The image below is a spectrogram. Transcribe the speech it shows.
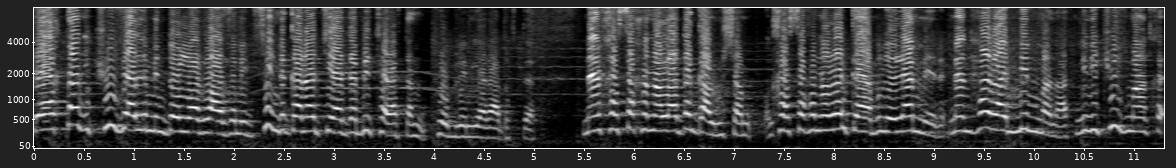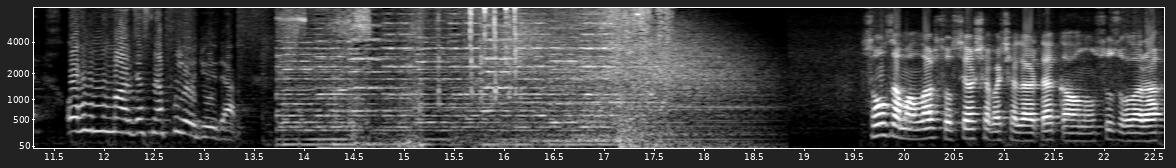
Bayaqdan 250 min dollar lazım idi. Sən də qaraciyərdə bir tərəfdən problem yaradıbdır. Mən xəstəxanalarda qalmışam. Xəstəxanalar qəbul eləmir. Mən hər ay 1000 manat, 1200 manat oğlumun müalicəsinə pul ödəyirəm. Son zamanlar sosial şəbəkələrdə qanunsuz olaraq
